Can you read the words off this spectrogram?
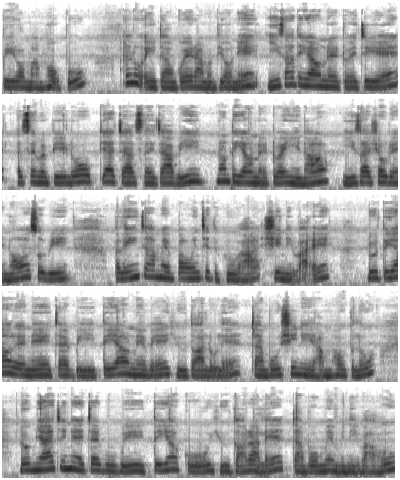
ပြီးတော့မှမဟုတ်ဘူးအဲ့လိုအိမ်တောင်ကွဲတာမပြောနဲ့ရီးစားတစ်ယောက်နဲ့တွဲကြည့်ရဲ့အစင်မပြေလို့ပြကြဆဲကြပြီးနောက်တစ်ယောက်နဲ့တွဲရင်တော့ရီးစားရှုပ်တယ်နော်ဆိုပြီးပလိန်ကြမဲ့ပတ်ဝန်းကျင်တစ်ခုကရှိနေပါတယ်လူတစ်ယောက်လည်းနဲ့ကြိုက်ပြီးတစ်ယောက်နဲ့ပဲယူသွားလို့လဲတန်ဖိုးရှိနေတာမဟုတ်သလိုလူများကြီးနဲ့ကြိုက်ဘူးပြီးတစ်ယောက်ကိုယူသွားတာလဲတန်ဖိုးမဲ့မနေပါဘူး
